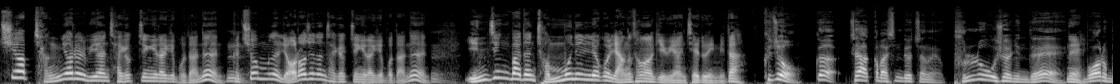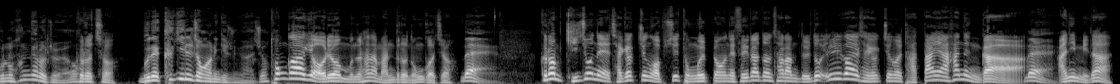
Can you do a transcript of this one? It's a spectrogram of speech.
취업 장려를 위한 자격증이라기보다는 그 음. 취업 문을 열어주는 자격증이라기보다는 음. 인증받은 전문 인력을 양성하기 위한 제도입니다. 그죠? 그니까 제가 아까 말씀드렸잖아요. blue ocean인데 네. 뭐하러 문을 확 열어줘요. 그렇죠. 문의 크기를 정하는 게 중요하죠. 통과하기 어려운 문을 하나 만들어 놓은 거죠. 네. 그럼 기존에 자격증 없이 동물병원에서 일하던 사람들도 일괄 자격증을 다 따야 하는가? 네. 아닙니다.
